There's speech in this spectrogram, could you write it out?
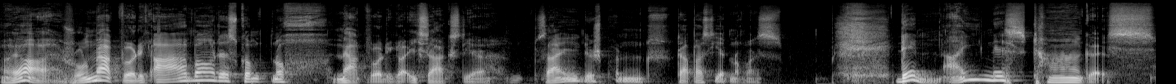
Naja, schon merkwürdig, aber das kommt noch merkwürdiger, ich sag's dir. Sei gespannt, da passiert noch was. Denn eines Tages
